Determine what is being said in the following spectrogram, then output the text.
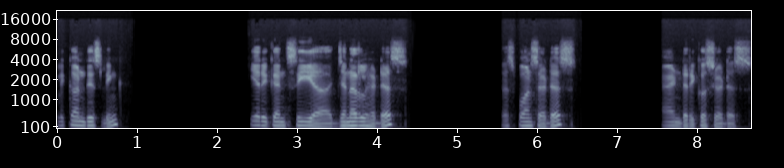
Click on this link here you can see uh, general headers, response headers, and request headers.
